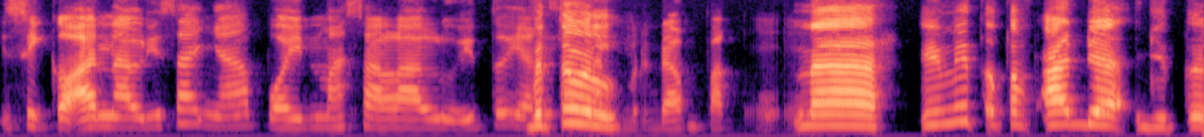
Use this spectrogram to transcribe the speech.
psikoanalisanya poin masa lalu itu yang Betul. sangat berdampak. Nah, ini tetap ada gitu.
